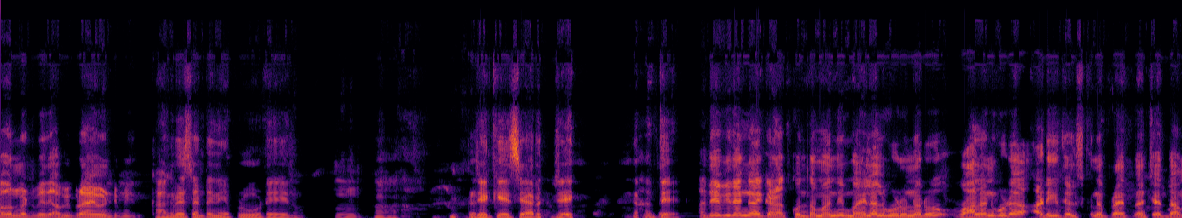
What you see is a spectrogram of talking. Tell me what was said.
గవర్నమెంట్ మీద అభిప్రాయం ఏంటి మీది? కాంగ్రెస్ అంటే నేను ఎప్పుడు ఓటేయను. జై కేసీఆర్ జై అంతే. అదే విధంగా ఇక్కడ కొంతమంది మహిళలు కూడా ఉన్నారు. వాళ్ళని కూడా అడిగి తెలుసుకునే ప్రయత్నం చేద్దాం.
